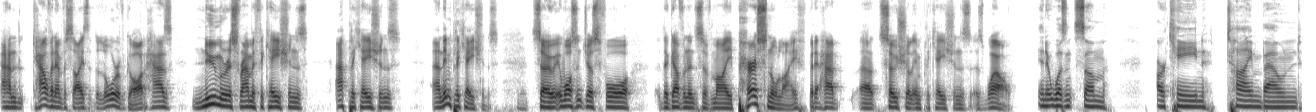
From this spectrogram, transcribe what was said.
and Calvin emphasized that the law of God has numerous ramifications, applications, and implications. So it wasn't just for the governance of my personal life, but it had uh, social implications as well. and it wasn't some arcane, time bound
